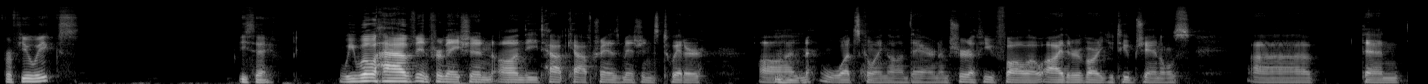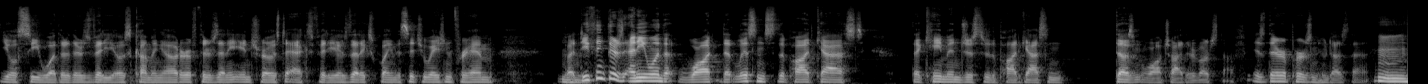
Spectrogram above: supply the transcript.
for a few weeks, be safe. We will have information on the Tapcaf Transmissions Twitter on Mm-hmm. what's going on there. And I'm sure if you follow either of our YouTube channels, uh, then you'll see whether there's videos coming out or if there's any intros to X videos that explain the situation for him. But Mhm. do you think there's anyone that wat- that listens to the podcast that came in just through the podcast and doesn't watch either of our stuff? Is there a person who does that? Hmm.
